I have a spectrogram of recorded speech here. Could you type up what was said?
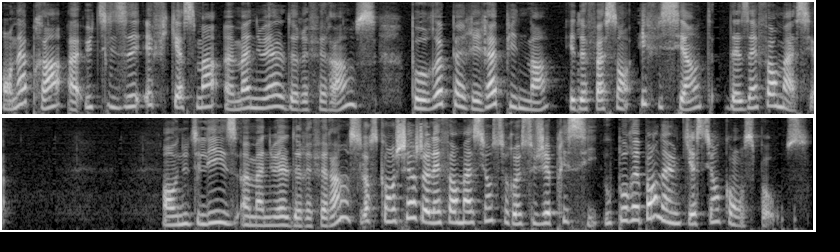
On apprend à utiliser efficacement un manuel de référence pour repérer rapidement et de façon efficiente des informations. On utilise un manuel de référence lorsqu'on cherche de l'information sur un sujet précis ou pour répondre à une question qu'on se pose.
